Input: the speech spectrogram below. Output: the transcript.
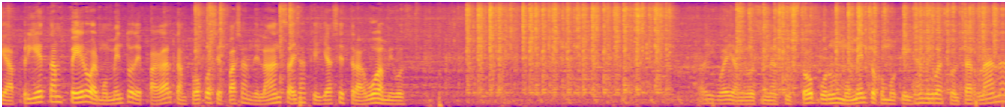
que aprietan, pero al momento de pagar tampoco se pasan de lanza. Esa que ya se trabó, amigos. Ay, güey, amigos, me asustó por un momento como que ya no iba a soltar lana.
